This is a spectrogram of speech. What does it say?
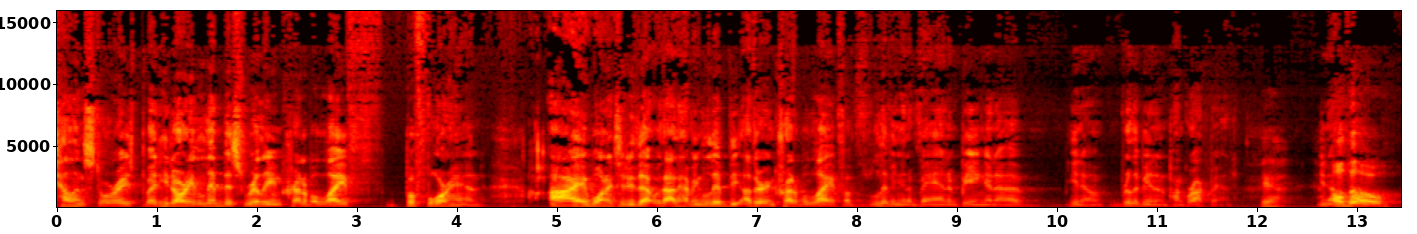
telling stories. But he'd already lived this really incredible life beforehand. I wanted to do that without having lived the other incredible life of living in a van and being in a, you know, really being in a punk rock band. Yeah. You know- Although,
